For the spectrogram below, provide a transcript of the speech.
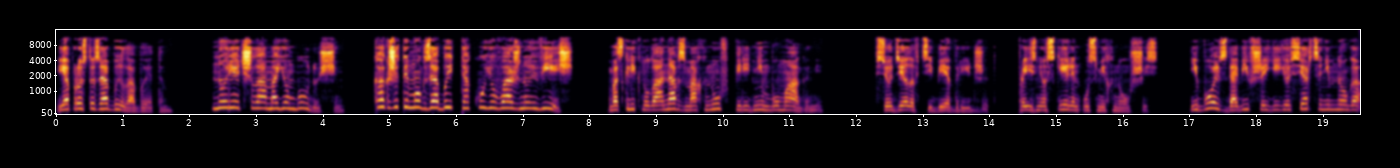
я просто забыл об этом. Но речь шла о моем будущем, «Как же ты мог забыть такую важную вещь?» — воскликнула она, взмахнув перед ним бумагами. «Все дело в тебе, Бриджит», — произнес Келлен, усмехнувшись. И боль, сдавившая ее сердце, немного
